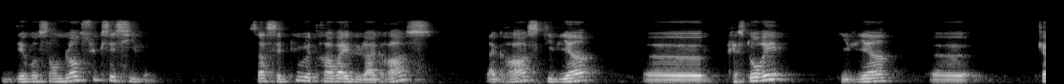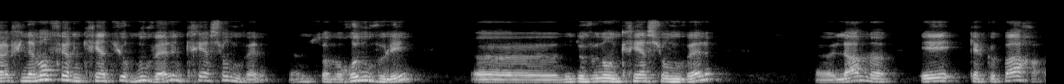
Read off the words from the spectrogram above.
des ressemblances successives. Ça, c'est tout le travail de la grâce, la grâce qui vient euh, restaurer, qui vient euh, finalement faire une créature nouvelle, une création nouvelle. Hein, nous sommes renouvelés, euh, nous devenons une création nouvelle. L'âme est quelque part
